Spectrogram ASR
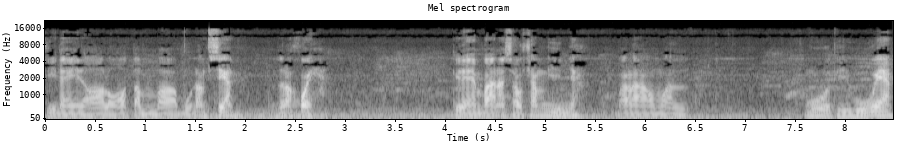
Kỳ này nó, nó tầm à, 4 5 sen. Rất là khỏe cái này em bán là 600 nghìn nhé Bác nào mà mua thì hú em.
